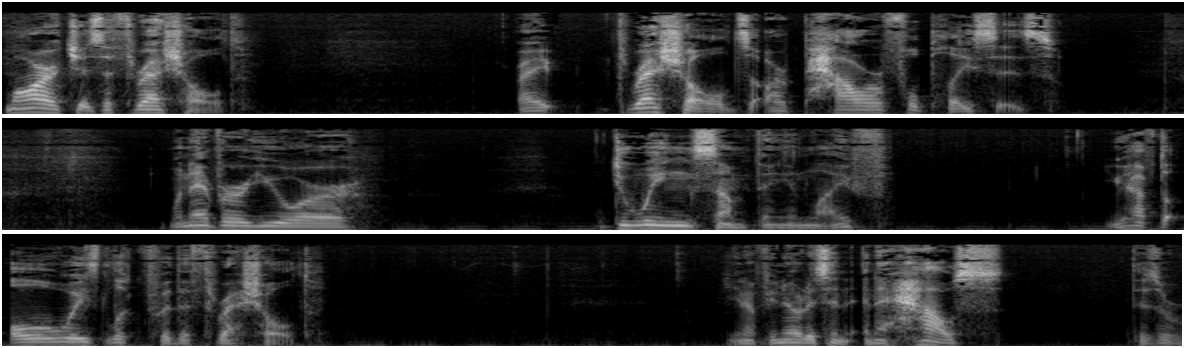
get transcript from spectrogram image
March is a threshold, right? Thresholds are powerful places. Whenever you're doing something in life, you have to always look for the threshold. You know, if you notice in, in a house, there's a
